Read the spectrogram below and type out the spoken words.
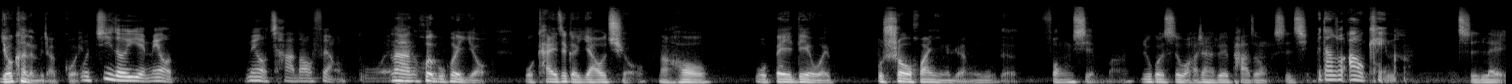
有可能比较贵。我记得也没有没有差到非常多。那会不会有我开这个要求，然后我被列为不受欢迎人物的风险吗？如果是我，好像还是会怕这种事情，会当做 OK 吗？之类，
